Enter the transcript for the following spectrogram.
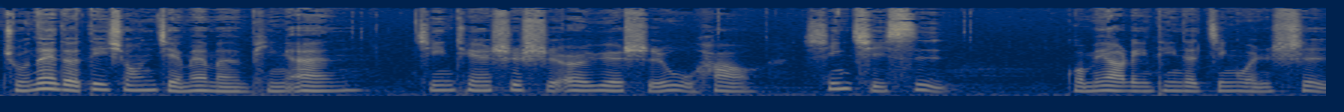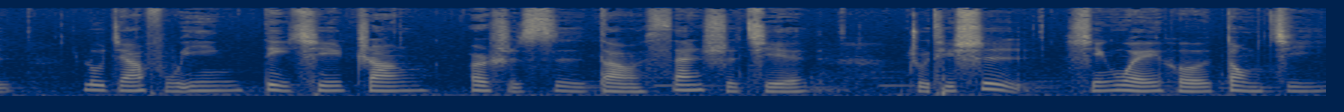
主内的弟兄姐妹们平安。今天是十二月十五号，星期四。我们要聆听的经文是《路加福音》第七章二十四到三十节，主题是行为和动机。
